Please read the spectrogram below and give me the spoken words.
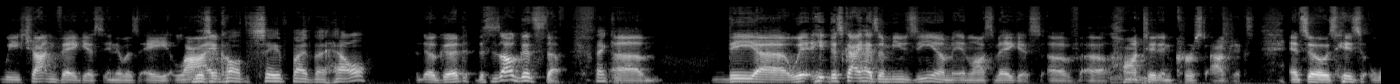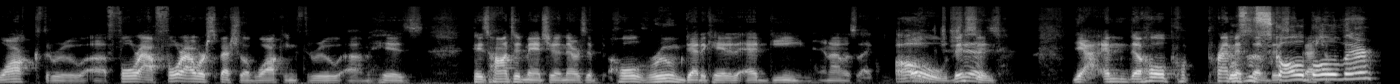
we shot in Vegas, and it was a live. Was it called Saved by the Hell? No good. This is all good stuff. Thank you. Um, the uh, we, he, this guy has a museum in Las Vegas of uh, haunted and cursed objects, and so it was his walkthrough, uh, four hour four hour special of walking through um, his his haunted mansion, and there was a whole room dedicated to Ed Gein, and I was like, Oh, "Oh, this is." Yeah, and the whole p- premise Was the of this Skull special- Bowl there?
